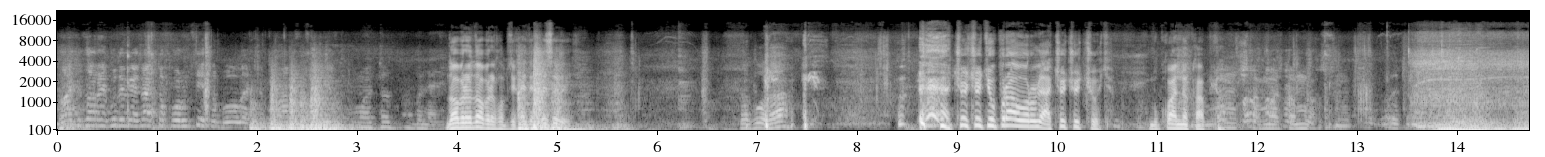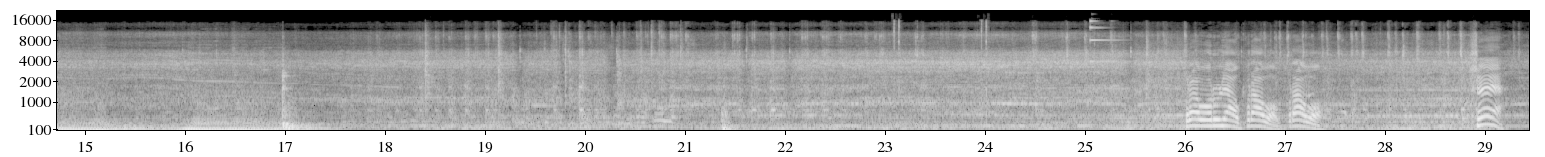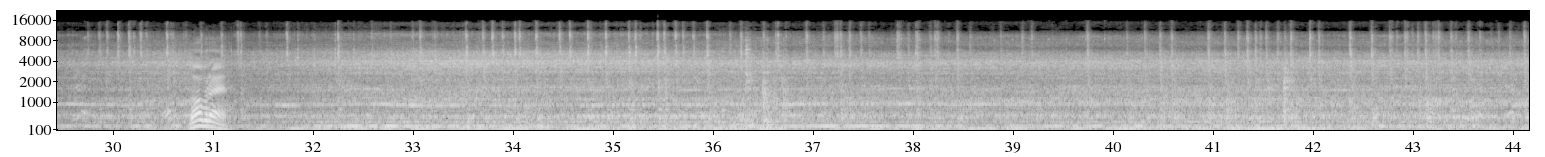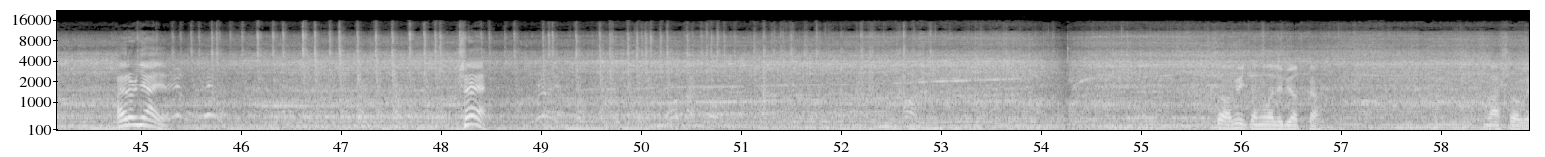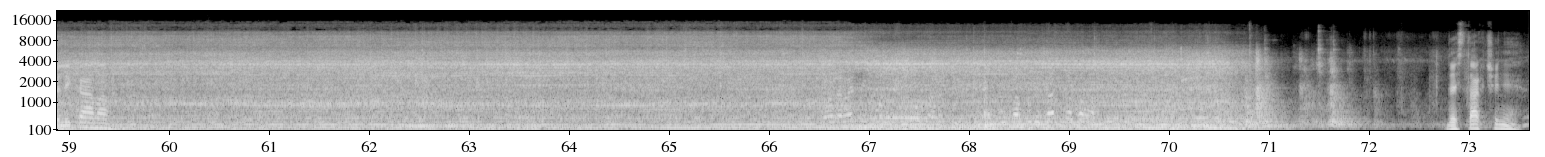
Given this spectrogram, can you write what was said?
Давайте зараз як буде виїжджати, то по руці, щоб було легше. Бо нам блядь. Добре, добре, хлопці, хай не сидить. Чуть-чуть вправо руля, чуть-чуть. Буквально каплю. може тому посунути. Вправо руля, вправо, вправо. Ще. Добре. Хай рівняє. Ще. Все, витягнула лебедка нашего великана. Десь так чи ні?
